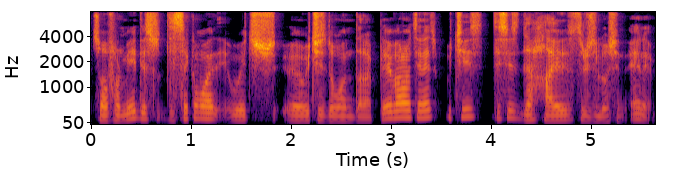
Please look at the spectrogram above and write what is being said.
So for me, this is the second one, which uh, which is the one that I play Valorant in it, which is this is the highest resolution in it.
